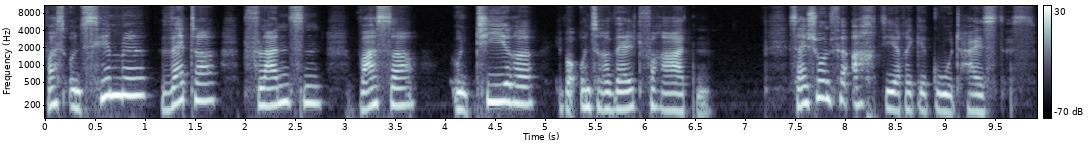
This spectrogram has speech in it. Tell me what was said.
was uns Himmel, Wetter, Pflanzen, Wasser und Tiere über unsere Welt verraten. Sei schon für Achtjährige gut, heißt es.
